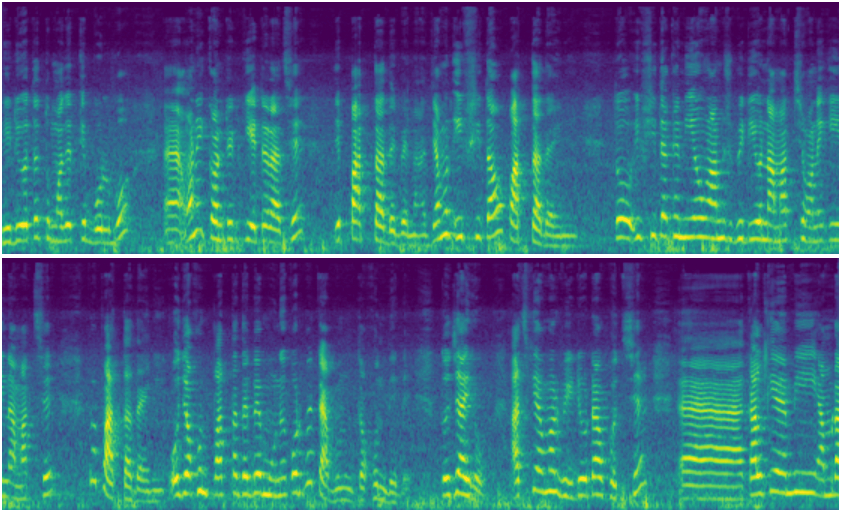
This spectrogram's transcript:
ভিডিওতে তোমাদেরকে বলব অনেক কন্টেন্ট ক্রিয়েটার আছে। যে পাত্তা দেবে না। যেমন ইপসিতাও পাত্তা দেয়নি। তো ইপসিতাকে নিয়েও মানুষ ভিডিও নামাচ্ছে, অনেকেই নামাচ্ছে, তো পাত্তা দেয়নি। ও যখন পাত্তা দেবে, মনে করবে, তেমন তখন দেবে। তো যাই হোক, আজকে আমার ভিডিওটা হচ্ছে কালকে আমি, আমরা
